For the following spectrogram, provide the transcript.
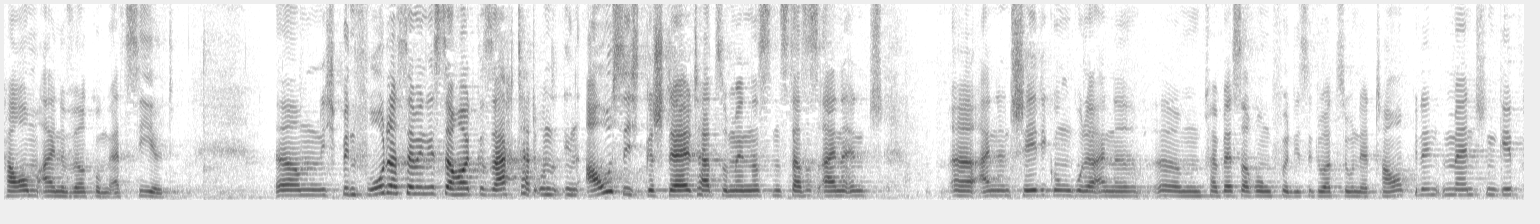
kaum eine Wirkung erzielt. Ähm, ich bin froh, dass der Minister heute gesagt hat und in Aussicht gestellt hat, zumindest, dass es eine eine Entschädigung oder eine ähm, Verbesserung für die Situation der taubblinden Menschen gibt,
